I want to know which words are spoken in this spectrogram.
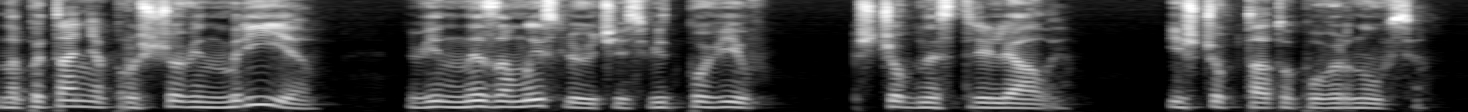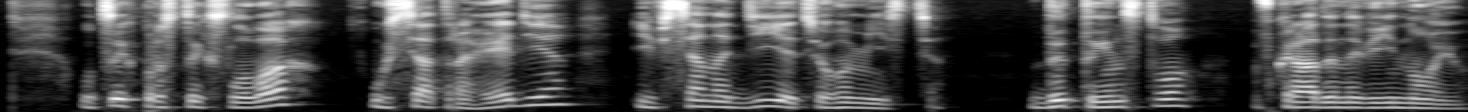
На питання, про що він мріє, він, не замислюючись, відповів, щоб не стріляли, і щоб тато повернувся. У цих простих словах уся трагедія і вся надія цього місця, дитинство, вкрадене війною.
